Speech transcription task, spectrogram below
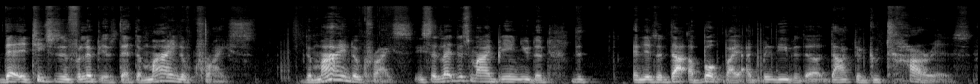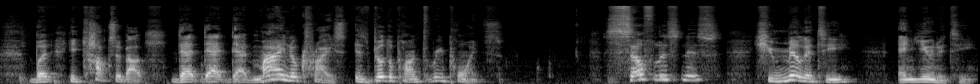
that it teaches in Philippians that the mind of Christ, the mind of Christ. He said, "Let this mind be in you." The, the and there's a, a book by I believe it's uh, Dr. Gutierrez, but he talks about that that that mind of Christ is built upon three points: selflessness, humility, and unity.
